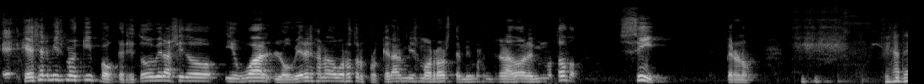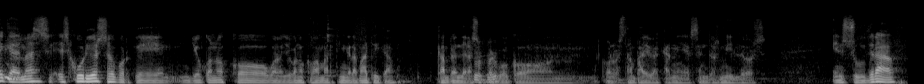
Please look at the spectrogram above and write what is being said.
Eh, Que es el mismo equipo, que si todo hubiera sido igual, lo hubierais ganado vosotros porque era el mismo roster, mismos entrenadores, el mismo todo. Sí, pero no. Fíjate que además es curioso porque yo conozco, bueno, yo conozco a Martín Gramática, campeón de la Super Bowl con, con los Tampa Bay Buccaneers en 2002. En su draft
